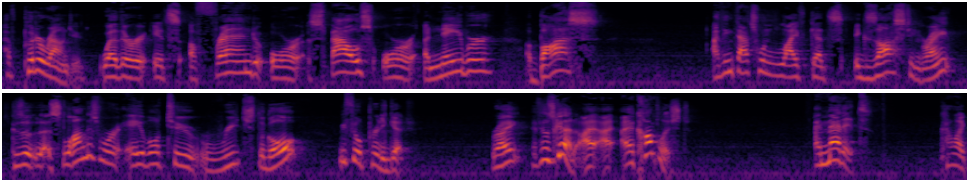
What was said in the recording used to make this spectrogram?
have put around you? Whether it's a friend or a spouse or a neighbor, a boss, I think that's when life gets exhausting, right? Because as long as we're able to reach the goal, we feel pretty good, right? It feels good. I, I, I accomplished. I met it. Kind of like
